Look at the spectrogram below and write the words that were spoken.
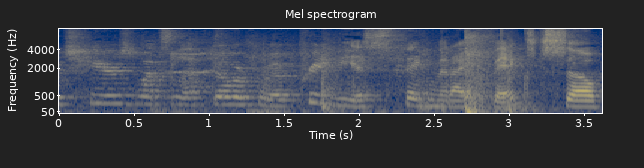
Which here's what's left over from a previous thing that I fixed. So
